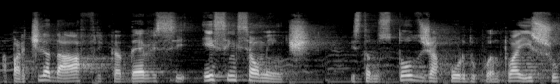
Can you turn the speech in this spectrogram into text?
A partilha da África deve-se essencialmente, estamos todos de acordo quanto a isso,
